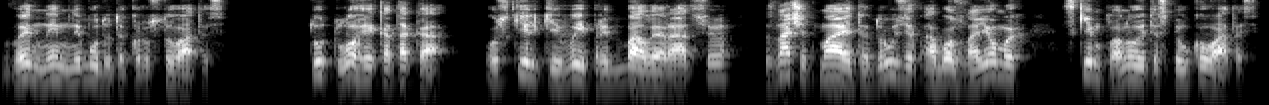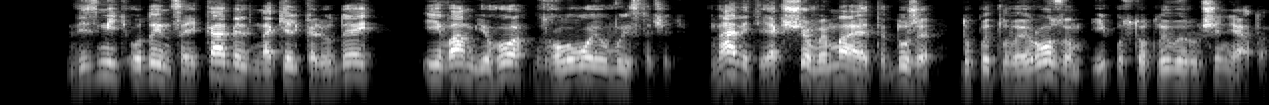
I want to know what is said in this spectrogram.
ви ним не будете користуватись. Тут логіка така: оскільки ви придбали рацію, значить маєте друзів або знайомих, з ким плануєте спілкуватись. Візьміть один цей кабель на кілька людей, і вам його з головою вистачить, навіть якщо ви маєте дуже допитливий розум і пустотливе рученято,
